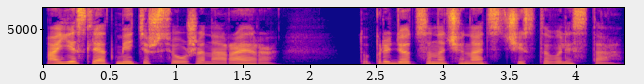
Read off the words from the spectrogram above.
А если отметишься уже на Райера, то придется начинать с чистого листа.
